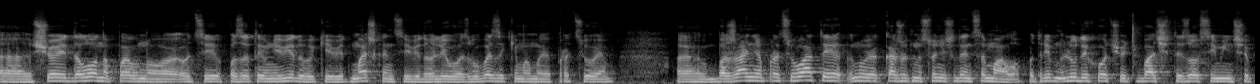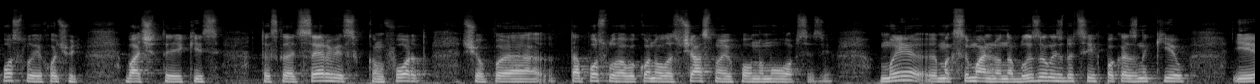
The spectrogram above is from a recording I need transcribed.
Е, Що і дало, напевно, оці позитивні відгуки від мешканців, від голів ОСББ, з якими ми працюємо. Е, Бажання працювати, ну як кажуть, на сьогоднішній день це мало. Потрібно люди хочуть бачити зовсім інші послуги, хочуть бачити якийсь, так сказати, сервіс, комфорт, щоб е, та послуга виконувалась вчасно і в повному обсязі. Ми е, максимально наблизились до цих показників і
